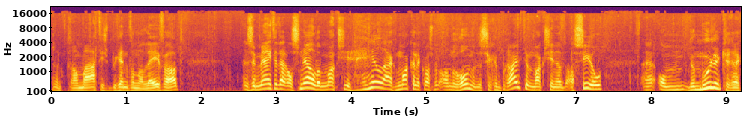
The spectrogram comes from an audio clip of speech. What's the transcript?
een traumatisch begin van haar leven had. En ze merkte daar al snel dat Maxi heel erg makkelijk was met andere honden. Dus ze gebruikte Maxi in het asiel eh, om de moeilijkere,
